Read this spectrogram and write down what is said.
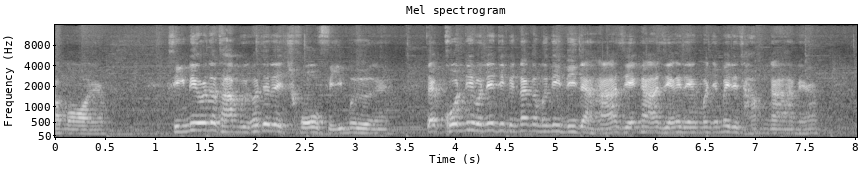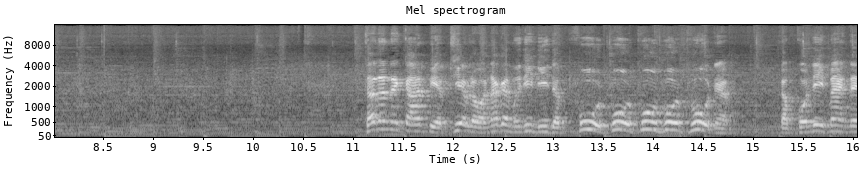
ทมนะครับสิ่งที่เขาจะทำคือเขาจะได้โชว์ฝีมือไงแต่คนที่วันนี้ที่เป็นนักการเมืองที่ดีแต่หาเสียงหาเสียงเสียงมันยังไม่ได้ทำงานนะครับ ถ้านั้นในการเปรียบเทียบระหว่างนักการเมืองที่ดีแต่พูดพูดพูดพูดพูดเนี่ยกับคนที่แม่งได้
